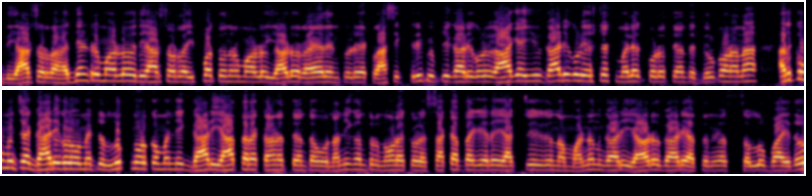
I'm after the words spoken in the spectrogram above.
ಇದು ಎರಡ್ ಸಾವಿರದ ಹದಿನೆಂಟರ ಮಾಡಲು, ಇದು ಎರಡ್ ಸಾವಿರದ ಇಪ್ಪತ್ತೊಂದರ ಮಾಡಲು. ಎರಡು Royal Enfield classic three fifty ಗಾಡಿಗಳು. ಹಾಗೆ ಈ ಗಾಡಿಗಳು ಎಷ್ಟೆಷ್ಟು ಮೈಲೇಜ್ ಕೊಡುತ್ತೆ ಅಂತ ತಿಳ್ಕೊಳ್ಳೋಣ ಅದಕ್ಕೂ ಮುಂಚೆ ಗಾಡಿಗಳು ಒಮ್ಮೆ ಲುಕ್ ನೋಡ್ಕೊಂಡ್ ಬಂದಿ, ಗಾಡಿ ಯಾವ ತರ ಕಾಣುತ್ತೆ ಅಂತ ನನಗಂತೂ ಒಳ್ಳೆ ಸಖತ್ತಾಗಿದೆ ಆ್ಯಕ್ಚುಲಿ ಇದು ನಮ್ಮ ಅಣ್ಣನ ಗಾಡಿ ಎರಡು ಗಾಡಿ ಹತ್ತನೇ ಸಲ್ಲು ಬಾಯ್ದು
